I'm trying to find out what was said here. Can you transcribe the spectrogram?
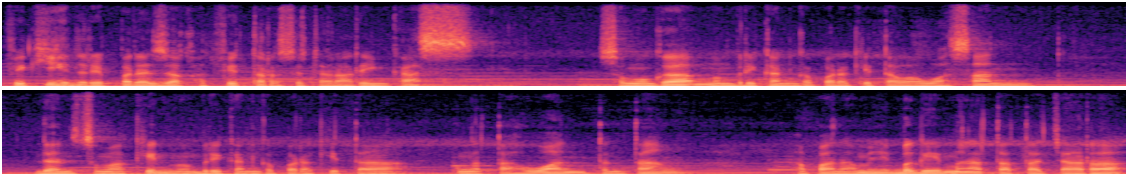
fikih daripada zakat fitr secara ringkas. Semoga memberikan kepada kita wawasan dan semakin memberikan kepada kita pengetahuan tentang apa namanya bagaimana tata cara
